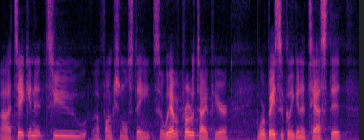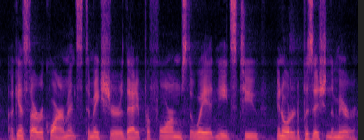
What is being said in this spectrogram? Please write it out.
uh, taking it to a functional state. So we have a prototype here. We're basically going to test it against our requirements to make sure that it performs the way it needs to in order to position the mirror.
